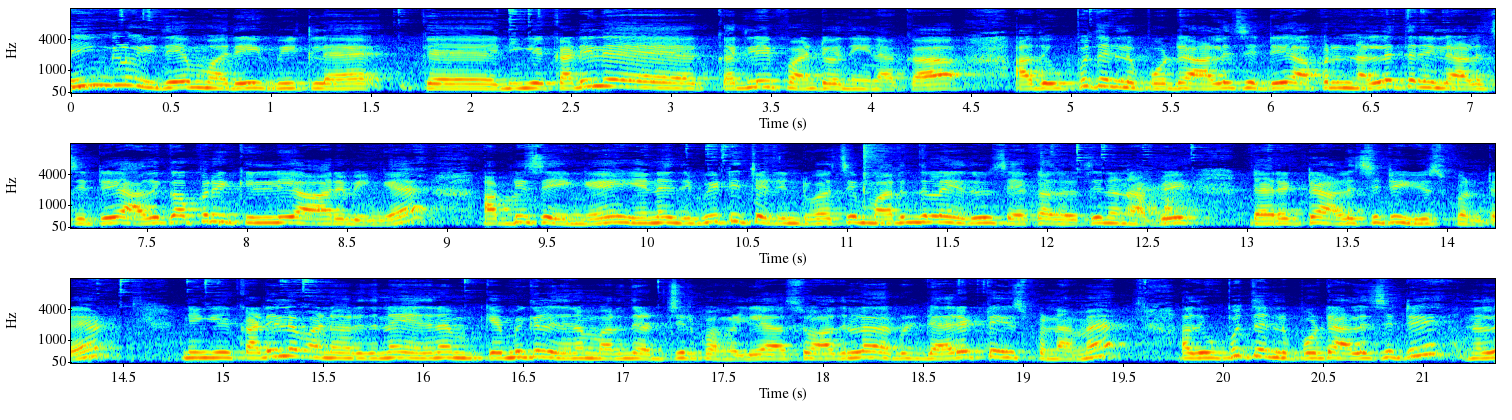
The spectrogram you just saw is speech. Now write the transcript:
நீங்களும் இதே மாதிரி வீட்டில் நீங்கள் கடையில் கடலையை பண்ணிட்டு வந்தீங்கன்னாக்கா அது உப்பு தண்ணியில் போட்டு அழைச்சிட்டு அப்புறம் நல்ல தண்ணியில் அழைச்சிட்டு அதுக்கப்புறம் கிள்ளி ஆறுவீங்க. அப்படி செய்யுங்க. ஏன்னா இது வீட்டு செடின்ற வச்சு மருந்துலாம் எதுவும் சேர்க்காத வச்சு நான் அப்படியே டைரெக்டாக அழைச்சிட்டு யூஸ் பண்ணுறேன் நீங்கள் கடையில் வாங்கி வருதுன்னா எதனா கெமிக்கல் எதனா மருந்து அடிச்சிருப்பாங்க இல்லையா? ஸோ அதெல்லாம் அப்படி டைரெக்டாக யூஸ் பண்ணாமல் அது உப்பு தண்ணியில் போட்டு அழைச்சிட்டு நல்ல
